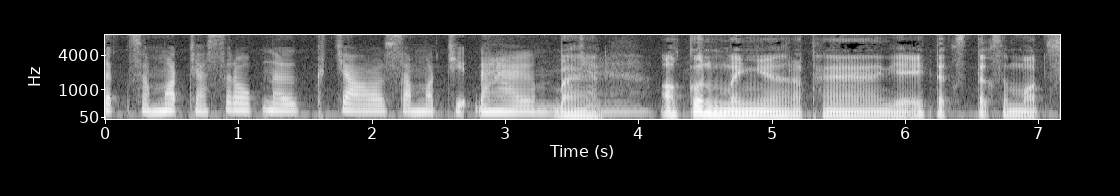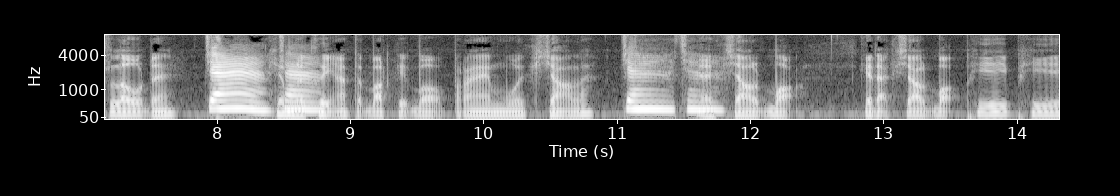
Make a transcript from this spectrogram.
ទឹកសមុទ្រចាស្រូបនៅខ្យល់សមុទ្រជាដើមបាទអរគុណមិញរដ្ឋានិយាយអីទឹកទឹកសមុទ្រ slow ដែរចាខ្ញុំចានៅឃើញអត្ថបទគេបកប្រែមួយខ្យល់ណាចាចាខ្យល់បក់ គេដាក់ខ្យល់បក់ភាយភាយ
